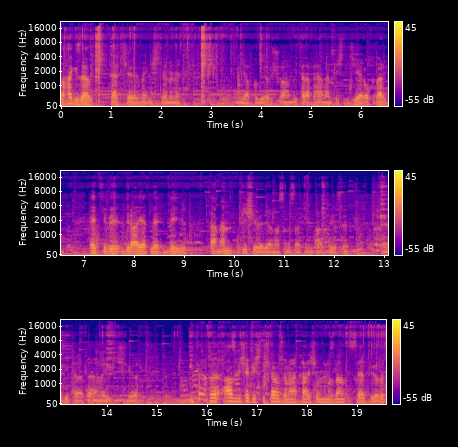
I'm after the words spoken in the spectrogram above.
daha güzel ters çevirme işlemini yapılıyor. Şu an bir tarafı hemen pişti. Ciğer o kadar et gibi dirayetli değil. Hemen pişiveriyor anasını satayım atıyorsun. Ee, bir tarafı hemen pişiyor. Bir tarafı az bir şey piştikten sonra karışımımızdan serpiyoruz.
